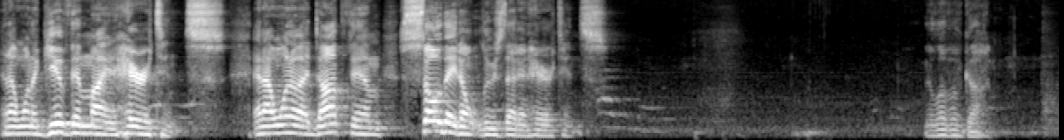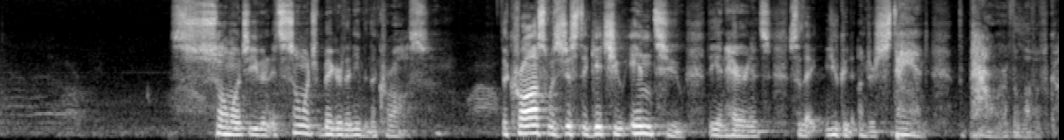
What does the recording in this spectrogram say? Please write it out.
And I want to give them my inheritance. And I want to adopt them so they don't lose that inheritance. The love of God so much even it's so much bigger than even the cross. The cross was just to get you into the inheritance so that you could understand the power of the love of god.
